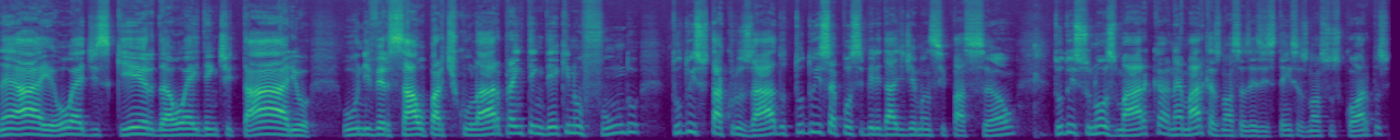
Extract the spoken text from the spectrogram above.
né? Ai, ou é de esquerda, ou é identitário, universal, particular, para entender que, no fundo, tudo isso está cruzado, tudo isso é possibilidade de emancipação, tudo isso nos marca, né? Marca as nossas existências, os nossos corpos,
